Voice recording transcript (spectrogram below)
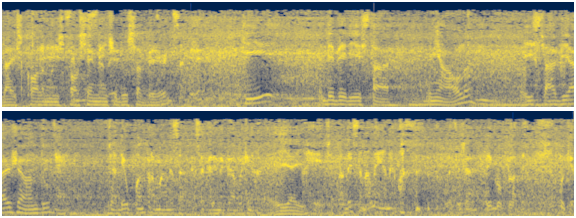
Da Escola Municipal Semente do Saber. Que deveria estar em aula e está viajando. Já deu pano pra manga essa, essa Karina Gamba aqui na, E aí? na rede. Já tá descendo a lenha, né? Você já pegou lado dela. Porque,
